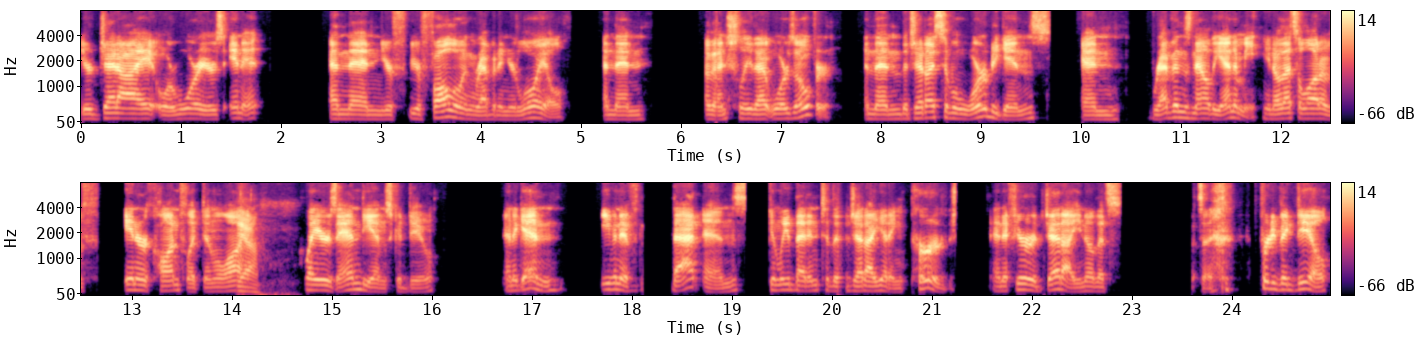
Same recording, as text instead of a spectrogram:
your Jedi or warriors in it, and then you're you're following Revan and you're loyal, and then eventually that war's over, and then the Jedi Civil War begins, and Revan's now the enemy. You know, that's a lot of inner conflict and a lot yeah. players and DMs could do. And again, even if that ends, you can lead that into the Jedi getting purged. And if you're a Jedi, you know that's that's a pretty big deal.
